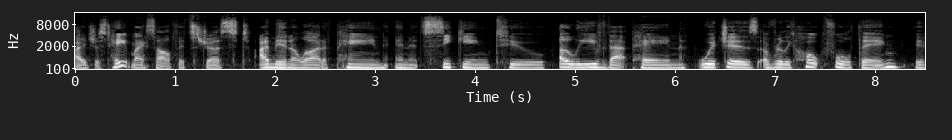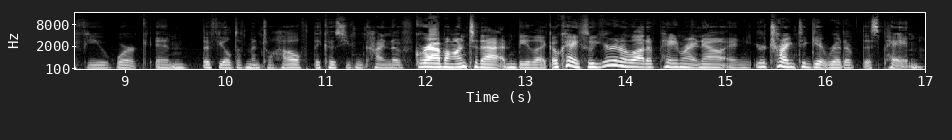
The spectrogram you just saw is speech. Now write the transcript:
I just hate myself. It's just I'm in a lot of pain, and it's seeking to alleviate that pain, which is a really hopeful thing if you work in the field of mental health because you can kind of grab onto that and be like, okay, so you're in a lot of pain right now and you're trying to get rid of this pain.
